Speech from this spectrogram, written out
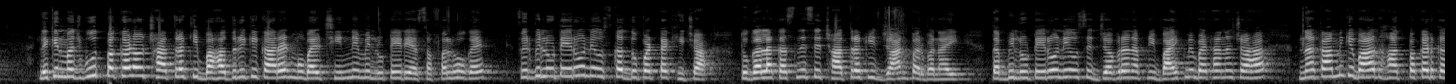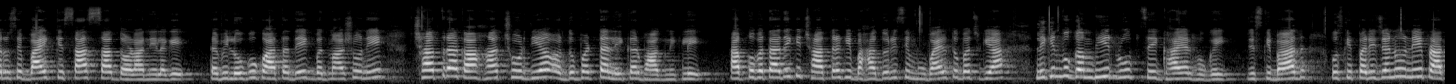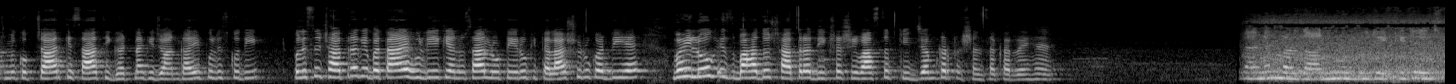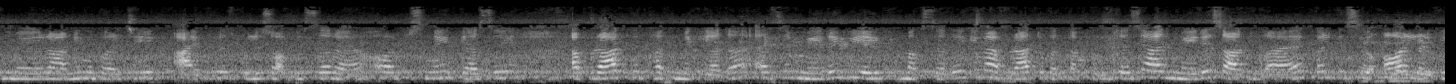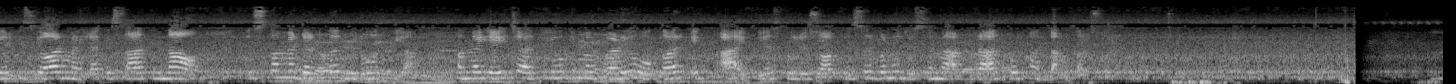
लेकिन मज़बूत पकड़ और छात्रा की बहादुरी के कारण मोबाइल छीनने में लुटेरे असफल हो गए। फिर भी लुटेरों ने उसका दुपट्टा खींचा तो गला कसने से छात्रा की जान पर बनाई। तब भी लुटेरों ने उसे जबरन अपनी बाइक में बैठाना चाहा। नाकामी के बाद हाथ पकड़कर उसे बाइक के साथ साथ दौड़ाने लगे। तभी लोगों को आता देख बदमाशों ने छात्रा का हाथ छोड़ दिया और दुपट्टा लेकर भाग निकले। आपको बता दें कि छात्रा की बहादुरी से मोबाइल तो बच गया, लेकिन वो गंभीर रूप से घायल हो गई, जिसके बाद उसके परिजनों ने प्राथमिक उपचार के साथ ही घटना की जानकारी पुलिस को दी। पुलिस ने छात्रा के बताए हुलिये के अनुसार लुटेरों की तलाश शुरू कर दी है। वही लोग इस बहादुर छात्रा दीक्षा श्रीवास्तव की जमकर प्रशंसा कर रहे हैं। मैंने मर्दानी मूवी देखी थी, इसमें रानी मुखर्जी एक आईपीएस पुलिस ऑफिसर है और उसने कैसे अपराध को खत्म किया था। ऐसे मेरे भी एक मकसद है कि मैं अपराध को खत्म करूँ जैसे आज मेरे साथ हुआ है, कल किसी और लड़की और किसी और महिला के साथ ना हो। इसका मैं डटकर विरोध किया। अब मैं यही चाहती हूँ कि मैं बड़े होकर एक आईपीएस पुलिस ऑफिसर बनूँ, जिससे मैं अपराध को खत्म कर सकूँ।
